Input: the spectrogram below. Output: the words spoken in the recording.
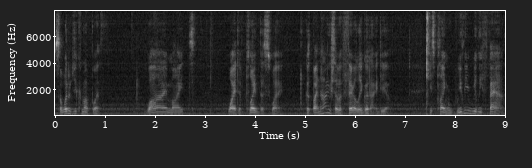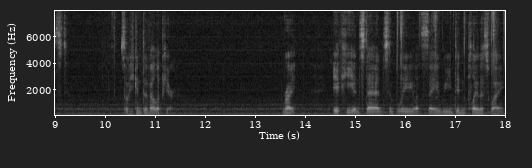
So what did you come up with? Why might White have played this way? Because by now you should have a fairly good idea. He's playing really, really fast, so he can develop here. Right? If he instead simply, let's say we didn't play this way,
